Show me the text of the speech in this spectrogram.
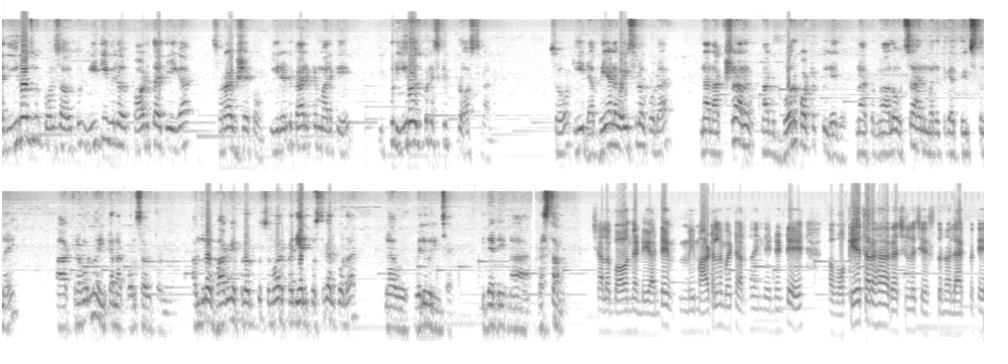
అది ఈ రోజు కొనసాగుతూ ఈటీవీలో పాడుతా తీయగా స్వరాభిషేకం. ఈ రెండు కార్యక్రమాలకి ఇప్పుడు ఈ రోజు కూడా స్క్రిప్ట్ రాస్తున్నాను. సో ఈ డెబ్బై ఏళ్ళ వయసులో కూడా నా అక్షరాలు నాకు బోర్ కొట్టడం లేదు. నాకు నాలో ఉత్సాహాన్ని మరింతగా పెంచుతున్నాయి. ఆ క్రమంలో ఇంకా నాకు కొనసాగుతుంది. అందులో భాగంగా ఇప్పటివరకు సుమారు పదిహేను పుస్తకాలు కూడా నా వెలువరించాను ఇదండి నా ప్రస్థానం. చాలా బాగుందండి. అంటే మీ మాటలను బట్టి అర్థమైంది ఏంటంటే ఒకే తరహా రచనలు చేస్తున్నా లేకపోతే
